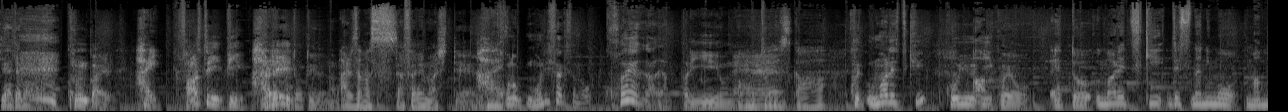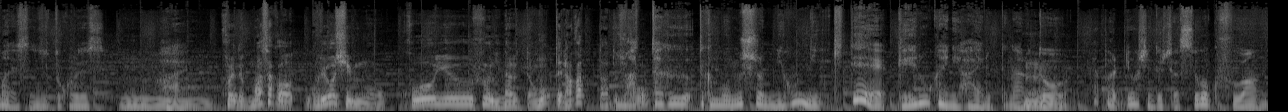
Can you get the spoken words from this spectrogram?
いやでも今回はい。ファースト EP「パレード」というのをありがとうございます。出されまして、はいこの森崎さんの声がやっぱりいいよね。本当ですか？これ生まれつき？こういういい声を。えっと、生まれつきです。何もまんまですね。ずっとこれです。はこれでもまさかご両親もこういう風になるって思ってなかったでしょ？全く、てかもうむしろ日本に来て芸能界に入るってなると、うんやっぱ両親としてはすごく不安。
